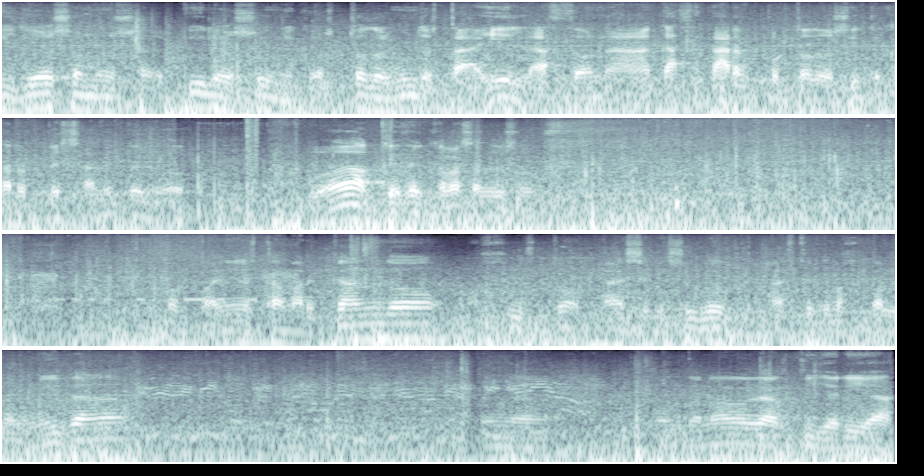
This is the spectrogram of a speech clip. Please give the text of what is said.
Y yo somos aquí los únicos. Todo el mundo está ahí en la zona A, caza carros por todos sitios, carros pesados, pero ¡Wow! ¡Qué cerca ha pasado eso! El compañero está marcando justo a ese que sube, a este que baja por la avenida. Venga, abandonado de artillería.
